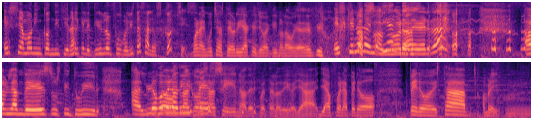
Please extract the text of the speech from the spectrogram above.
ese amor incondicional que le tienen los futbolistas a los coches. Bueno, hay muchas teorías que yo aquí no la voy a decir. es que no lo entiendo, horas. de verdad. Hablan de sustituir alguna Luego me lo otra dices. cosa. Sí, no, después te lo digo, ya, ya fuera. Pero, pero está, hombre, mm,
